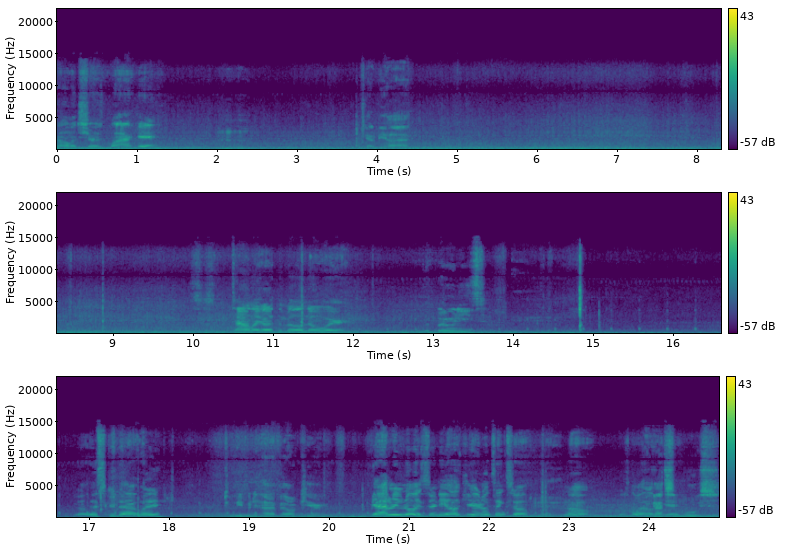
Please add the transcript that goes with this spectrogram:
Helmet is black, eh? Be hot. This is a town like out in the middle of nowhere. The boonies. Let's go that way. Do we even have elk here? Yeah, I don't even know. Is there any elk here? I don't think so. No, there's no We elk got here. some moose.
